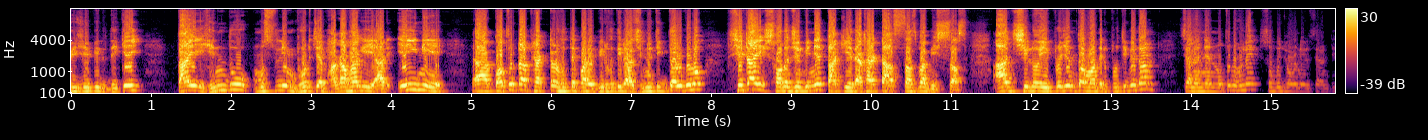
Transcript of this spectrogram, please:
বিজেপির দিকেই। তাই হিন্দু, মুসলিম ভোট যে ভাগাভাগি, আর এই নিয়ে কতটা ফ্যাক্টর হতে পারে বিরোধী রাজনৈতিক দলগুলো, সেটাই সরজমিনে তাকিয়ে দেখার একটা আশ্বাস বা বিশ্বাস। আজ ছিল এই পর্যন্ত আমাদের প্রতিবেদন। চ্যানেলের নতুন হলে সবুজ নিউজ চ্যানেলটি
